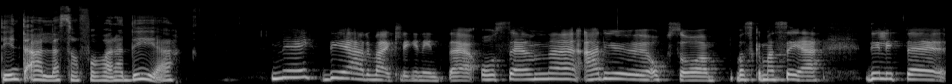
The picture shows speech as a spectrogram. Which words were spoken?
Det är inte alla som får vara det. Nej, det är det verkligen inte. Och sen eh, är det ju också, vad ska man säga, det är, lite,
